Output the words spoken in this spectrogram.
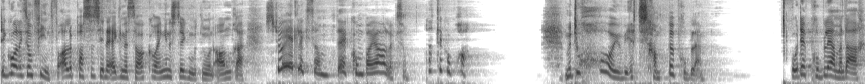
det går liksom fint, for alle passer sine egne saker, og ingen er stygg mot noen andre. Så da er det liksom, det er kumbaya, liksom. Dette går bra. Men da har jo vi et kjempeproblem. Og det problemet der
